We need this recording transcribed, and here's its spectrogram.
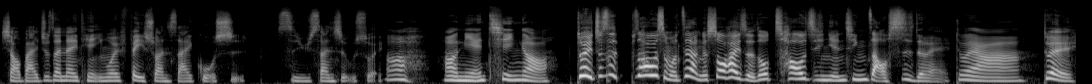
小白就在那一天因为肺栓塞过世，死于三十五岁。啊、哦，好年轻哦。对，就是不知道为什么这两个受害者都超级年轻早逝的哎。对啊，对。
